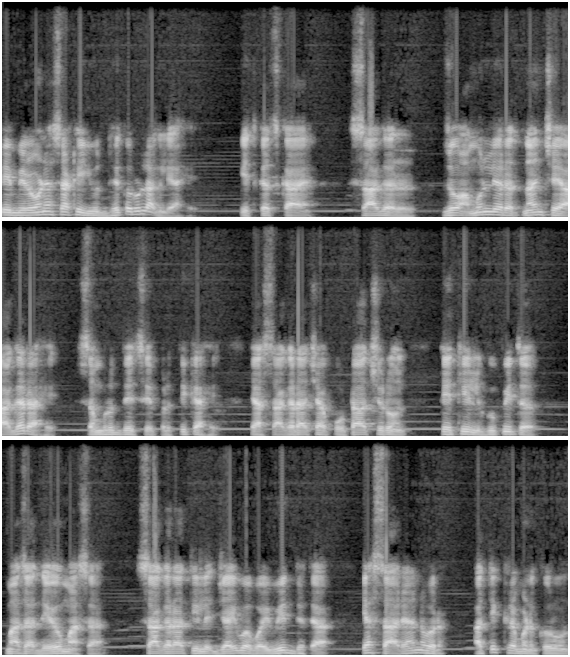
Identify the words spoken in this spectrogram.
ते मिळवण्यासाठी युद्ध करू लागले आहे इतकंच काय सागर जो अमूल्य रत्नांचे आगर आहे समृद्धीचे प्रतीक आहे त्या सागराच्या पोटात शिरून तेथील गुपित माझा देवमासा सागरातील जैववैविध्यता या साऱ्यांवर अतिक्रमण करून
